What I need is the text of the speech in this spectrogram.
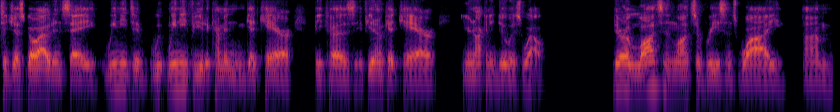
to just go out and say, we need to, we, we need for you to come in and get care because if you don't get care, you're not going to do as well. There are lots and lots of reasons why um,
